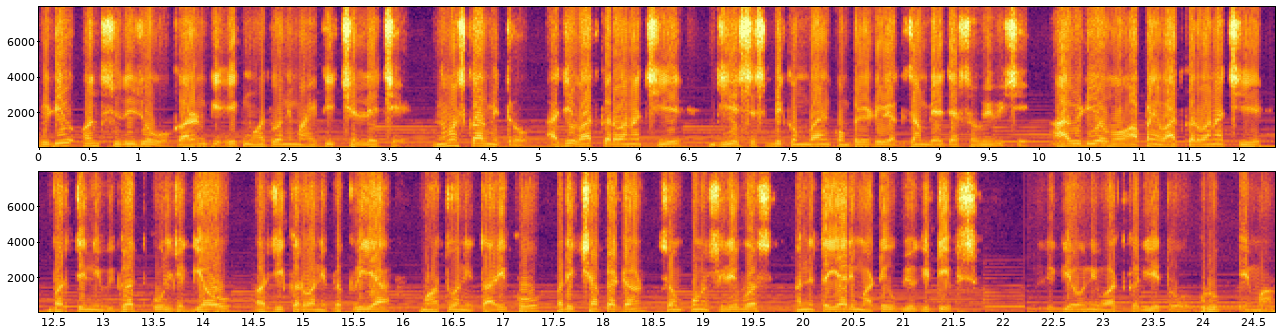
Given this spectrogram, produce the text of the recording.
વીડિયો અંત સુધી જોવો, કારણ કે એક મહત્વની માહિતી છેલ્લે છે. નમસ્કાર મિત્રો, આજે વાત કરવાના છીએ જીએસએસબી કમ્બાઇન કોમ્પિટિટિવ એક્ઝામ બે હજાર છવ્વીસ વિશે. આ વિડીયોમાં આપણે વાત કરવાના છીએ ભરતીની વિગત, કુલ જગ્યાઓ, અરજી કરવાની પ્રક્રિયા, મહત્વની તારીખો, પરીક્ષા પેટર્ન સંપૂર્ણ સિલેબસ અને તૈયારી માટે ઉપયોગી ટિપ્સ જગ્યાઓની વાત કરીએ તો ગ્રુપ એમાં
